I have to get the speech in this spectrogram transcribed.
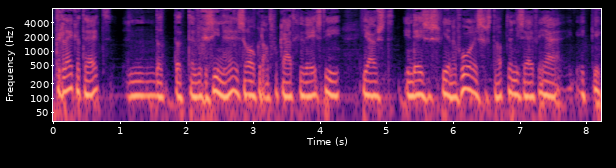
Tegelijkertijd, en dat, dat hebben we gezien, hè, is er ook een advocaat geweest die juist in deze sfeer naar voren is gestapt. En die zei van ja, ik, ik, ik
